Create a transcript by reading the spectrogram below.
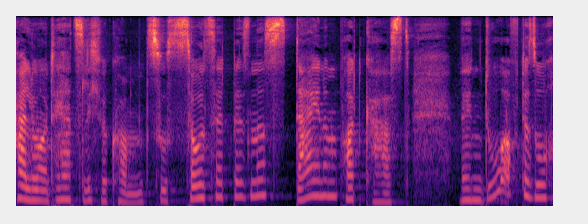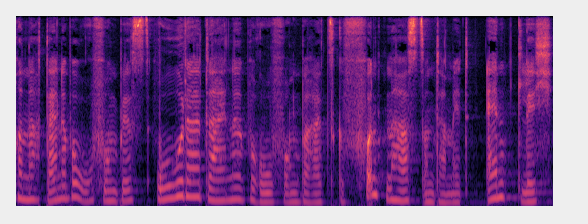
Hallo und herzlich willkommen zu Soulset Business, deinem Podcast. Wenn du auf der Suche nach deiner Berufung bist oder deine Berufung bereits gefunden hast und damit endlich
